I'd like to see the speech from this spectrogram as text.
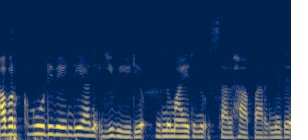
അവർക്ക് കൂടി വേണ്ടിയാണ് ഈ വീഡിയോ എന്നുമായിരുന്നു സൽഹ പറഞ്ഞത്.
